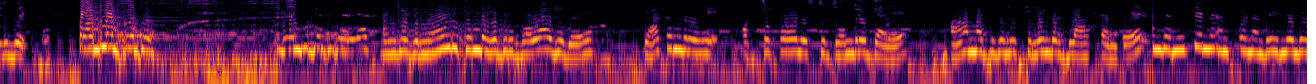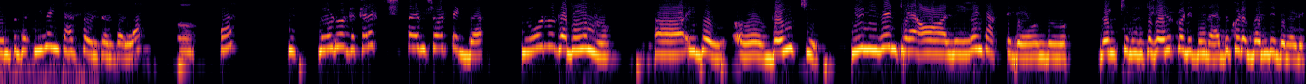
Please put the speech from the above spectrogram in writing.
ಇರ್ಬೇಕು ನಂಗೆ ಇದು ನೋಡಿ ತುಂಬಾ ಹೆದರಿ ಭಯ ಆಗಿದೆ ಯಾಕಂದ್ರೆ ಫಸ್ಟ್ ಆಫ್ ಆಲ್ ಎಷ್ಟು ಜನರಿದ್ದಾರೆ ಆ ಮಧ್ಯದಲ್ಲಿ ಸಿಲಿಂಡರ್ ಬ್ಲಾಸ್ಟ್ ಅಂತೆ. ಅಂದ್ರೆ ನಿತ್ಯ ಅನ್ಸ್ಕೊಂಡ್ರೆ ಇಲ್ಲೊಂದು ಎಂತದ ಇವೆಂಟ್ ಆಗ್ತಾ ಉಂಟಂತಲ್ಲ? ನೋಡುವಾಗ ಕರೆಕ್ಟ್ ಟೈಮ್ ಶಾರ್ಟ್ ತೆಗ್ದ. ನೋಡುವಾಗ ಅದೇನು ಇದು ಬೆಂಕಿ. ಇವನ್ ಇವೆಂಟ್ ಅಲ್ಲಿ ಇವೆಂಟ್ ಆಗ್ತಿದೆ ಒಂದು ಬೆಂಕಿ ಅಂತ ಹೇಳ್ಕೊಂಡಿದ್ದಾನೆ ಅದು ಕೂಡ ಬಂದಿದೆ ನೋಡಿ.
